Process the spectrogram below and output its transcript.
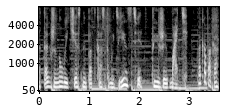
а также новый честный подкаст о материнстве «Ты же мать». Пока-пока.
